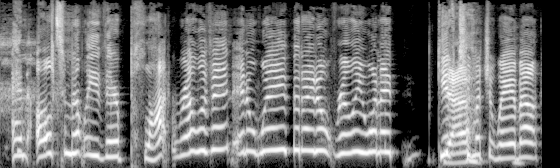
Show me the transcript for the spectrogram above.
and ultimately they're plot relevant in a way that I don't really want to give Yeah. too much away about.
